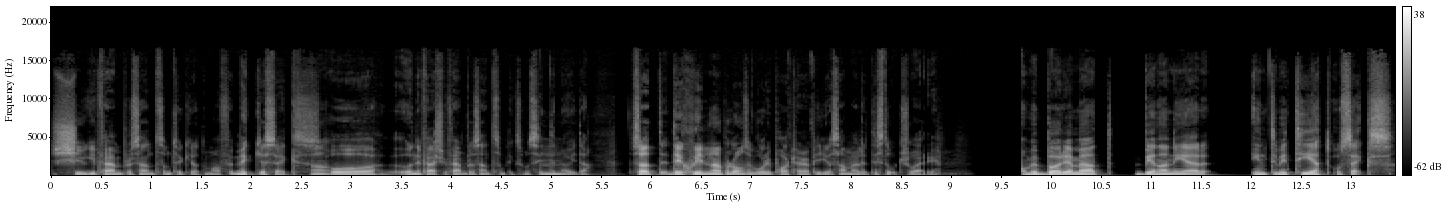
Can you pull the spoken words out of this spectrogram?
25 procent som tycker att de har för mycket sex ja. och ungefär 25 procent som liksom sitter mm. nöjda. Så att det är skillnad på de som går i parterapi och samhället i stort, så är det Om vi börjar med att bena ner intimitet och sex.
